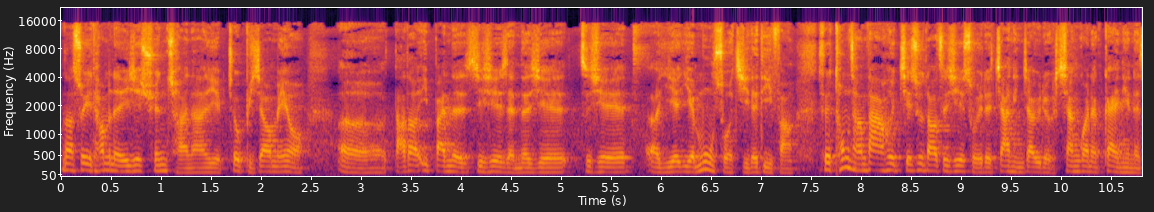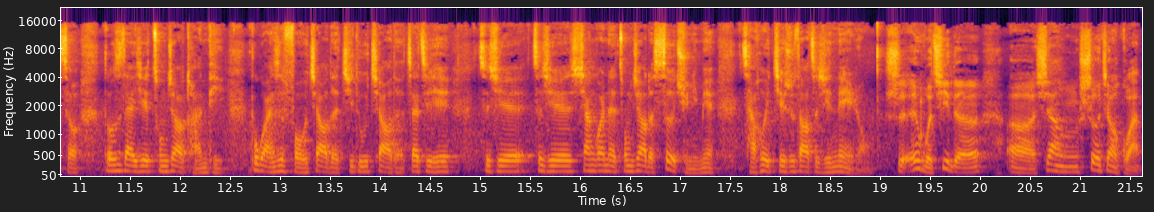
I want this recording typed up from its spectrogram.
那所以他们的一些宣传啊，也就比较没有呃达到一般的这些人的一些这些呃眼眼目所及的地方。所以通常大家会接触到这些所谓的家庭教育的相关的概念的时候，都是在一些。宗教团体，不管是佛教的、基督教的，在这些、这些、这些相关的宗教的社群里面，才会接触到这些内容。是，哎，我记得，呃，像社教馆。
